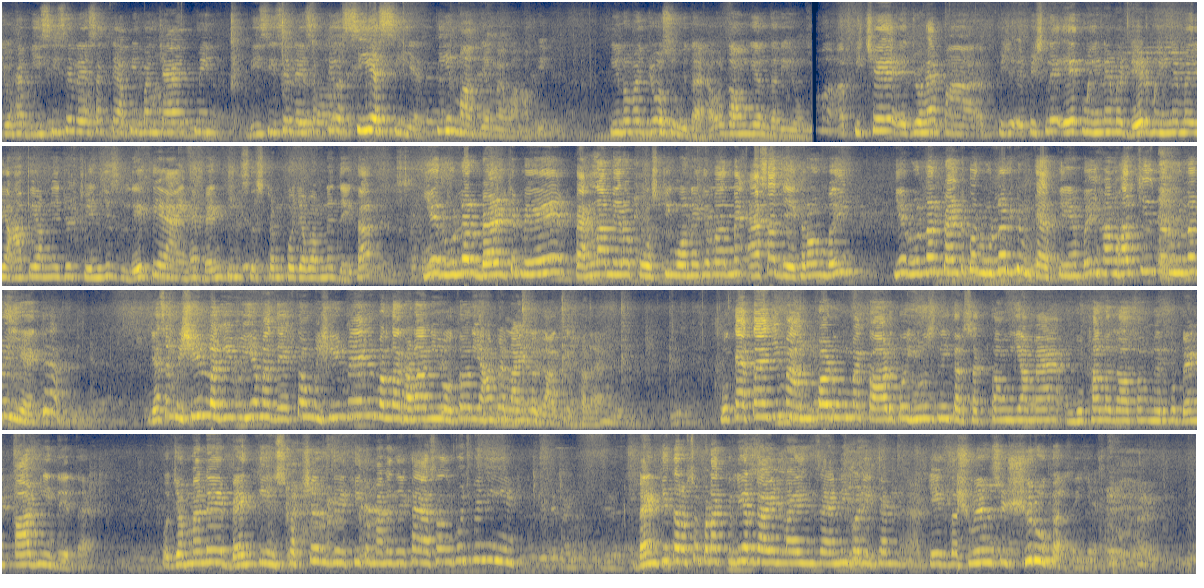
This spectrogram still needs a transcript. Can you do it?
जो है बीसी से ले सकते हैं अपनी पंचायत में। बीसी से ले सकते हो सीएससी है। तीन माध्यम है वहाँ पे। तीनों में जो सुविधा है और गाँव के अंदर ही होंगी। पीछे जो है पिछले एक महीने में, डेढ़ महीने में यहाँ पे हमने जो चेंजेस लेके आए हैं बैंकिंग सिस्टम को जब हमने देखा, ये रूरल बेल्ट में पहला मेरा पोस्टिंग होने के बाद मैं ऐसा देख रहा हूँ भाई, ये रूरल बेल्ट को रूरल क्यों कहते हैं भाई? हम हर चीज़ में रूरल ही है क्या? जैसे मशीन लगी हुई है, मैं देखता हूँ, मशीन में एक बंदा खड़ा नहीं होता और यहाँ पे लाइन लगा के खड़ा है। वो कहता है, जी, मैं अनपढ़ हूँ, मैं कार्ड को यूज़ नहीं कर सकता हूँ या मैं अंगूठा लगाता हूँ, मेरे को बैंक कार्ड नहीं देता है। और जब मैंने बैंक की इंस्ट्रक्शन देखी तो मैंने देखा, ऐसा तो कुछ भी नहीं है। बैंक की तरफ़ से बड़ा क्लियर गाइडलाइंस है एनीबडी कैन टेक इशुएंस शुरू कर दी है।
